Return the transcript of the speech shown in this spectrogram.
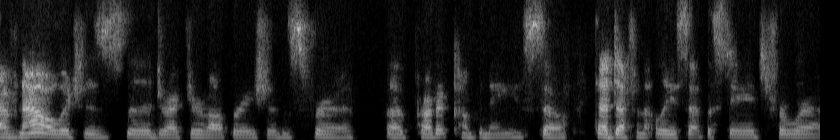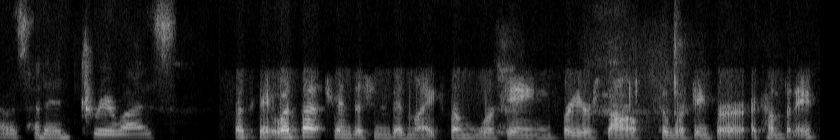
have now, which is the director of operations for a, a product company. So that definitely set the stage for where I was headed career wise. That's great. What's that transition been like from working for yourself to working for a company?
